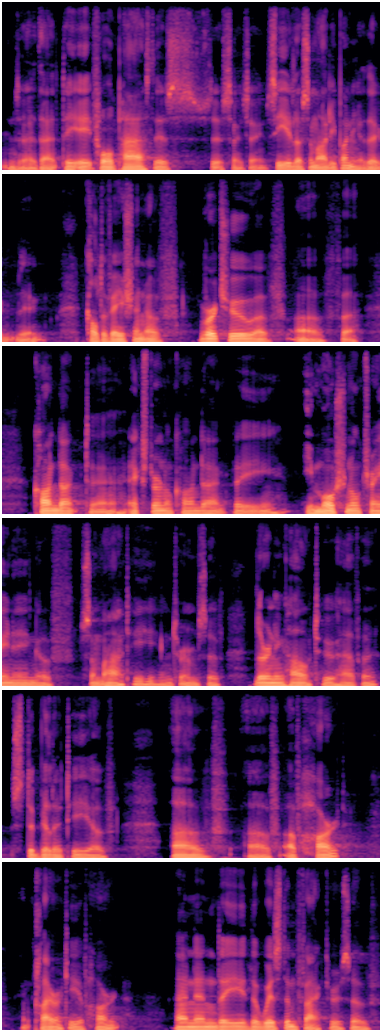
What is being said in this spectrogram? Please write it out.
that the Eightfold Path is, as I say, Sila Samadhi Panya, the, the cultivation of virtue, of, of uh, conduct, uh, external conduct, the emotional training of samadhi in terms of learning how to have a stability of, of, of, of heart and clarity of heart, and then the, the wisdom factors of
